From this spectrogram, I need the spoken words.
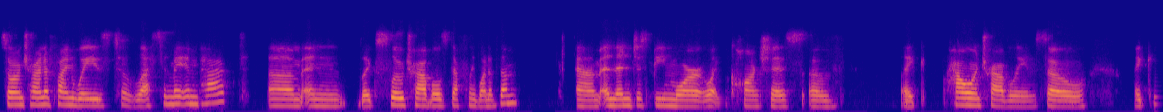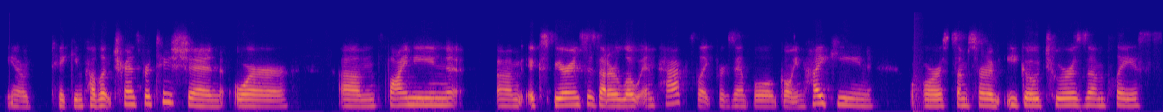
so I'm trying to find ways to lessen my impact. Um, and like slow travel is definitely one of them. Um, and then just being more like conscious of like how I'm traveling. So like, you know, taking public transportation or um, finding um, experiences that are low impact, like for example, going hiking or some sort of eco-tourism place.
